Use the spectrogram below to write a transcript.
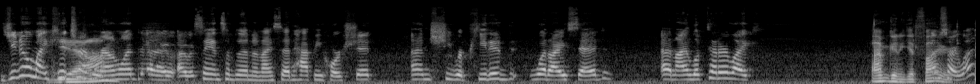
Did you know my kid Yeah. turned around one day? I, I was saying something and I said happy horse shit, and she repeated what I said, and I looked at her like, I'm gonna get I'm fired. sorry, what?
